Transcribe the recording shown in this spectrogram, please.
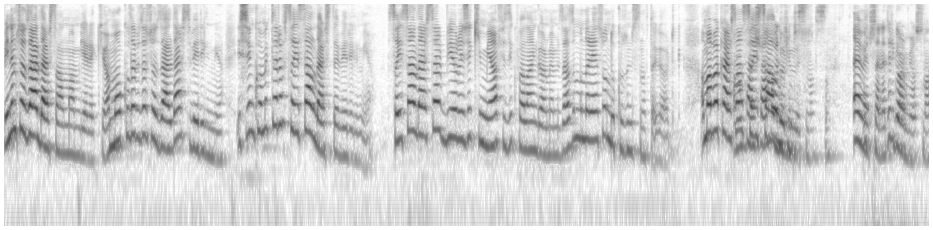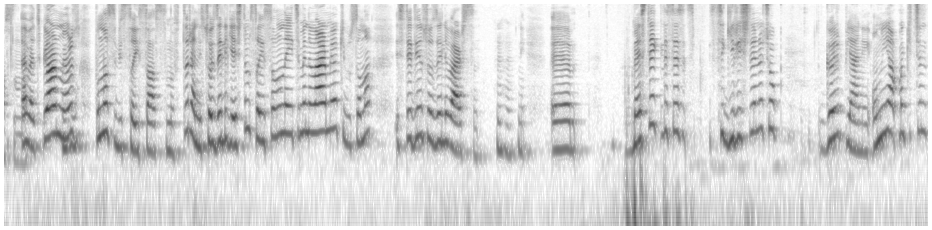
Benim sözel ders almam gerekiyor ama okulda bize sözel ders verilmiyor. İşin komik tarafı sayısal ders de verilmiyor. Sayısal dersler biyoloji, kimya, fizik falan görmemiz lazım. Bunları en son 9. sınıfta gördük. Ama bakarsan Ama sen şu sayısal anda 12. bölümümüz. sınıfsın. 3 Evet. senedir görmüyorsun aslında. Evet görmüyoruz. Bu nasıl bir sayısal sınıftır? Hani sözeli geçtim. Sayısalın eğitimini vermiyor ki bu sana. istediğin sözeli versin. Hı hı. Hani, e, meslek lisesi girişlerini çok garip yani. Onu yapmak için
